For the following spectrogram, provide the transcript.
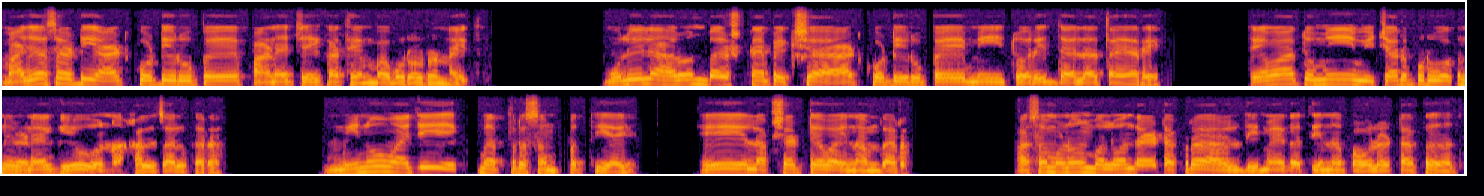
माझ्यासाठी आठ कोटी रुपये पाण्याच्या एका थेंबाबरोबर नाहीत. मुलीला हरवून बसण्यापेक्षा आठ कोटी रुपये मी त्वरित द्यायला तयार आहे. तेव्हा तुम्ही विचारपूर्वक निर्णय घेऊन हालचाल करा. मीनू माझी एकमात्र संपत्ती आहे. हे लक्षात ठेवा इनामदार. असं म्हणून बलवंतराय टकराल धीम्या गतीनं पावलं टाकत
